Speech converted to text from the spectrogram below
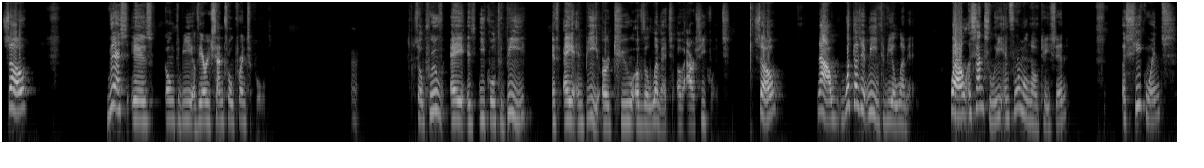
So, this is going to be a very central principle. So prove A is equal to B if A and B are two of the limits of our sequence. So, now, what does it mean to be a limit? Well, essentially, in formal notation, a sequence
